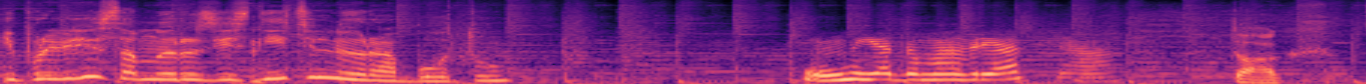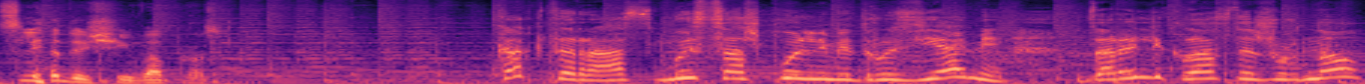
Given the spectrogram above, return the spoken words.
и провели со мной разъяснительную работу. Ну, я думаю, вряд ли. Так, следующий вопрос. Как-то раз мы со школьными друзьями зарыли классный журнал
